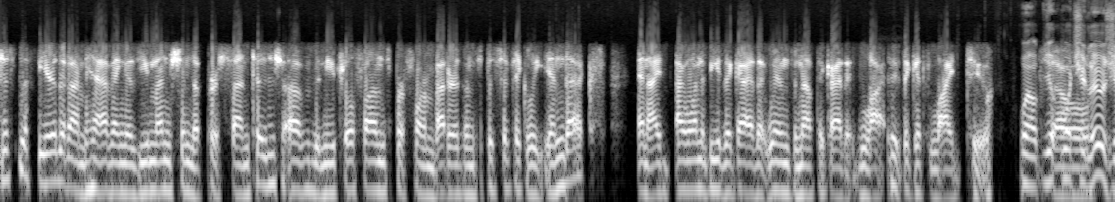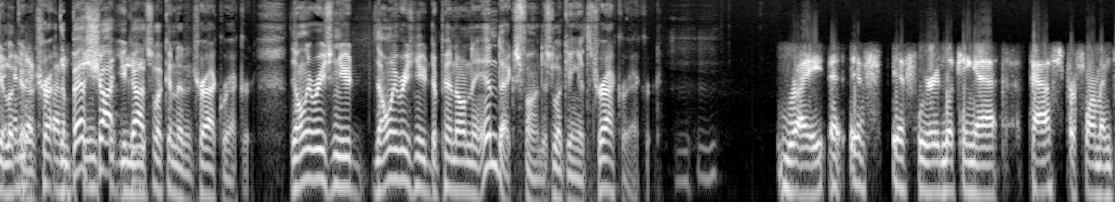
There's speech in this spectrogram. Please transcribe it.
just the fear that I'm having, as you mentioned, the percentage of the mutual funds perform better than specifically index, and I I want to be the guy that wins and not the guy that li- that gets lied to. Well, so what you do is you look at a track. The best shot you got is looking at a track record. The only reason you the only reason you depend on the index fund is looking at the track record. Mm-hmm. Right. If if we're looking at past performance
